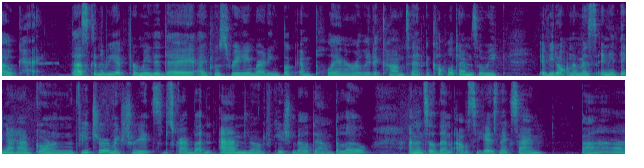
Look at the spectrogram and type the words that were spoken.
Okay. That's going to be it for me today. I post reading, writing, book, and planner related content a couple times a week. If you don't want to miss anything I have going on in the future, make sure you hit the subscribe button and the notification bell down below. And until then, I will see you guys next time. Bye!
